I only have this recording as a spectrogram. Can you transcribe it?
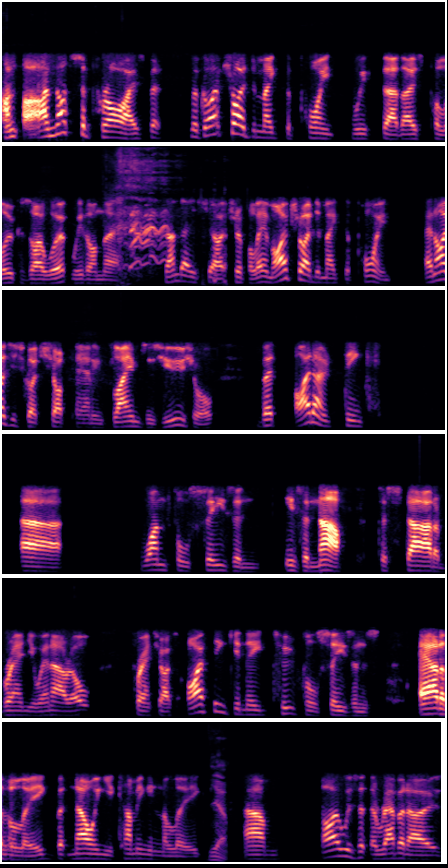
I'm I'm not surprised, but look, I tried to make the point with uh, those palookas I work with on the Sunday show at Triple M. I tried to make the point, and I just got shot down in flames as usual. But I don't think uh, one full season is enough to start a brand new NRL franchise. I think you need two full seasons out of the league, but knowing you're coming in the league. Yeah. Um, I was at the Rabbitohs,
